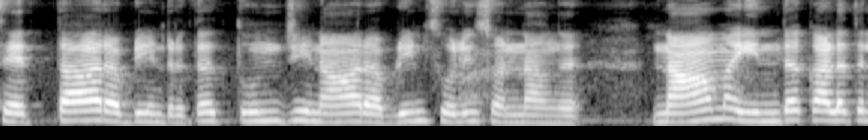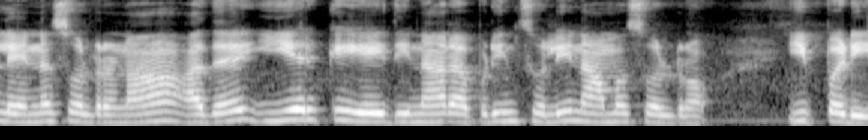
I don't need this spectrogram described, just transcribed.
செத்தார் அப்படின்றத துஞ்சினார் அப்படின்னு சொல்லி சொன்னாங்க. நாம் இந்த காலத்தில் என்ன சொல்கிறோன்னா அதை இயற்கை எய்தினார் அப்படின்னு சொல்லி நாம் சொல்கிறோம் இப்படி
